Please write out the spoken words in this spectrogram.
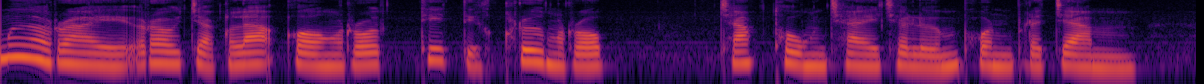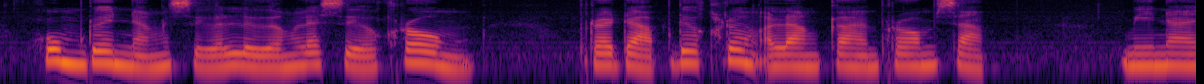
เมื่อไรเราจักละกองรถที่ติดเครื่องรบ ชักธงชัยเฉลิมพลประจำหุ้มด้วยหนังเสือเหลืองและเสือโคร่ง ประดับด้วยเครื่องอลังการพร้อมสับมีนาย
